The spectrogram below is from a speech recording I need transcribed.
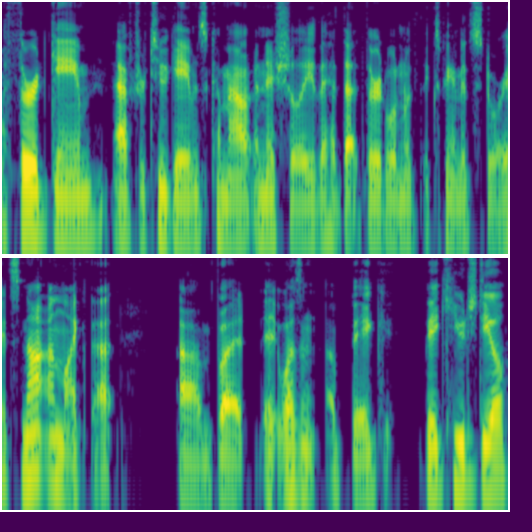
a third game after two games come out initially. They had that third one with expanded story. It's not unlike that, um, but it wasn't a big, big, huge deal.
